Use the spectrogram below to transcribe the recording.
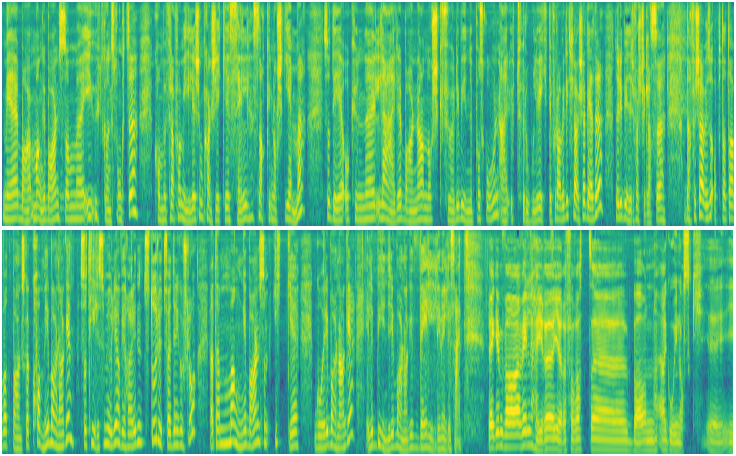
med bar, mange barn som eh, i utgangspunktet kommer fra familier som kanskje ikke selv snakker norsk hjemme. Så det å kunne lære barna norsk før de begynner på skolen er utrolig viktig. For da vil de klare seg bedre når de begynner i første klasse. Derfor er vi så opptatt av at barn skal komme i barnehagen så tidlig som mulig. Og vi har en stor utfordring i Oslo ved at det er mange barn som ikke går i barnehage, eller begynner i barnehage veldig, veldig seint. Begum, hva vil Høyre gjøre for at eh, barn er gode i norsk eh, i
